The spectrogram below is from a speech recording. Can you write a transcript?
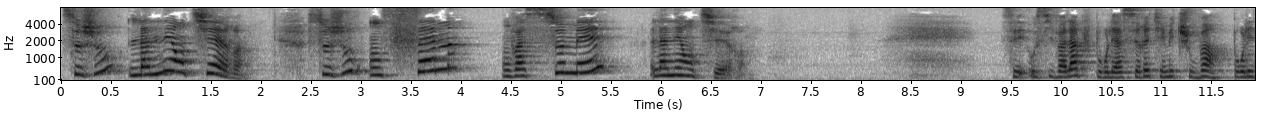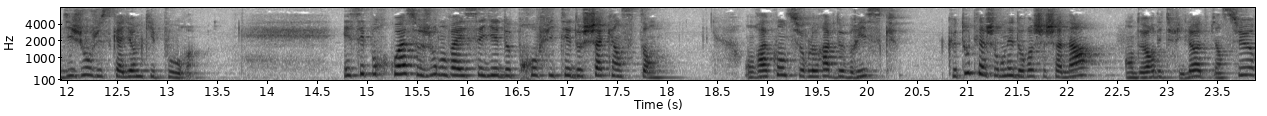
ce jour, l'année entière. Ce jour, on sème, on va semer l'année entière. C'est aussi valable pour les Aseret Yemei Teshuvah, pour les dix jours jusqu'à Yom Kippour. Et c'est pourquoi ce jour, on va essayer de profiter de chaque instant. On raconte sur le Rav de Brisk que toute la journée de Rosh Hashanah, en dehors des tfilotes bien sûr,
